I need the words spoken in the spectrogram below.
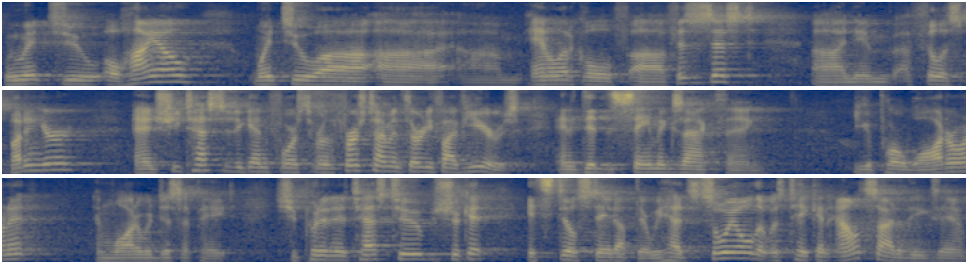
We went to Ohio, went to an um, analytical uh, physicist uh, named Phyllis Budinger, and she tested again for us for the first time in 35 years, and it did the same exact thing. You could pour water on it, and water would dissipate. She put it in a test tube, shook it, it still stayed up there. We had soil that was taken outside of the, exam-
